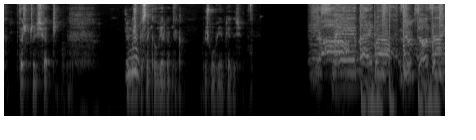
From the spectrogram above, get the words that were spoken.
też o czymś świadczy. Mimo, że piosenkę uwielbiam, tak już mówiłem kiedyś. Zrób co zanim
